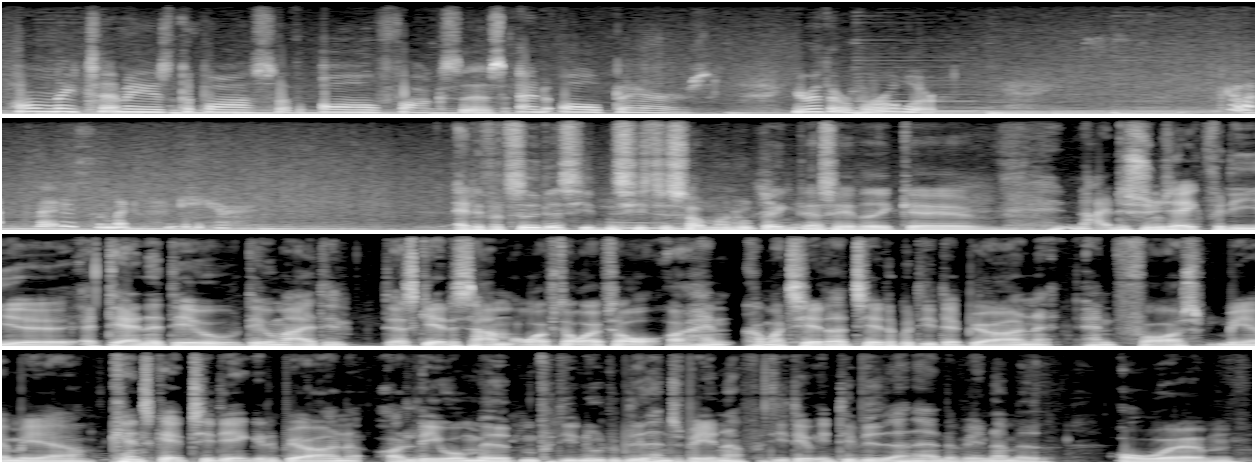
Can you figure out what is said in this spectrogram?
Only Timmy is the boss of all foxes and all bears. You're the ruler. Look at that face and look at that ear. Er det for tidligt at sige den sidste sommer nu, Bengt? Altså, jeg ved ikke... Øh... Nej, det synes jeg ikke, fordi øh, at det andet, det er jo, det er jo meget, det, der sker det samme år efter år efter år, og han kommer tættere og tættere på de der bjørne. Han får også mere og mere kendskab til de enkelte bjørne, og lever med dem, fordi nu er det blevet hans venner, fordi det er jo individer, han er venner med. Og øh,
